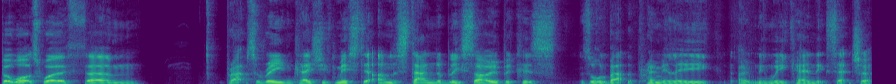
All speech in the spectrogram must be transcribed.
But what's worth um, perhaps a read in case you've missed it, understandably so, because it's all about the Premier League opening weekend, etc.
